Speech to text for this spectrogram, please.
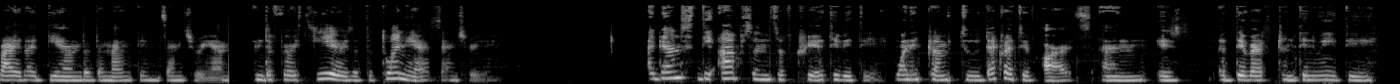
right at the end of the 19th century and in the first years of the 20th century. Against the absence of creativity when it comes to decorative arts and is a direct continuity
